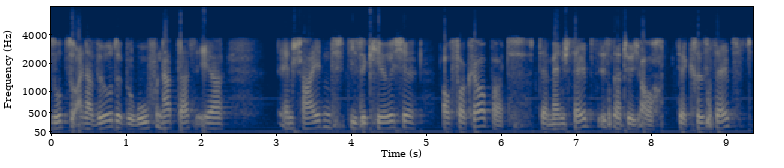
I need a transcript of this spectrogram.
so zu einer Würde berufen hat, dass er entscheidend diese Kirche auch verkörpert. Der Mensch selbst ist natürlich auch, der Christ selbst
